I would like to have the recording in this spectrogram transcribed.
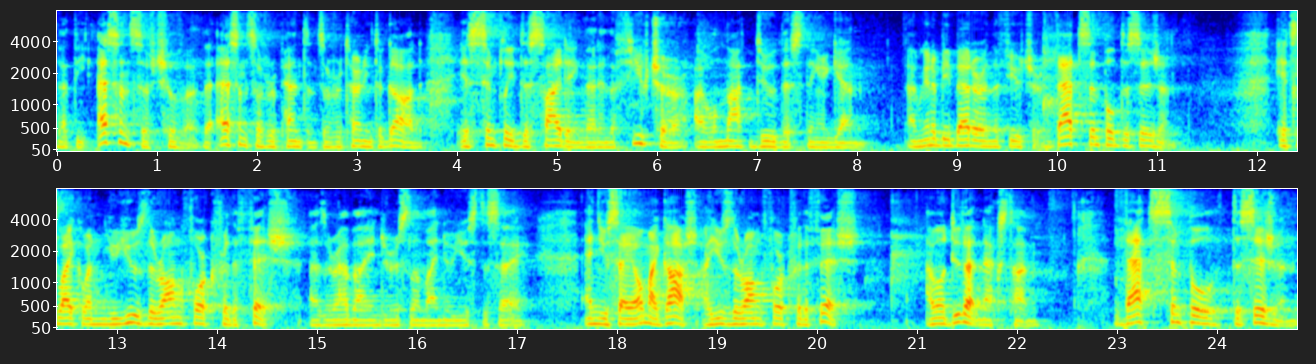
that the essence of tshuva, the essence of repentance, of returning to God, is simply deciding that in the future I will not do this thing again. I'm going to be better in the future. That simple decision. It's like when you use the wrong fork for the fish, as a rabbi in Jerusalem I knew used to say, and you say, Oh my gosh, I used the wrong fork for the fish. I won't do that next time. That simple decision,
